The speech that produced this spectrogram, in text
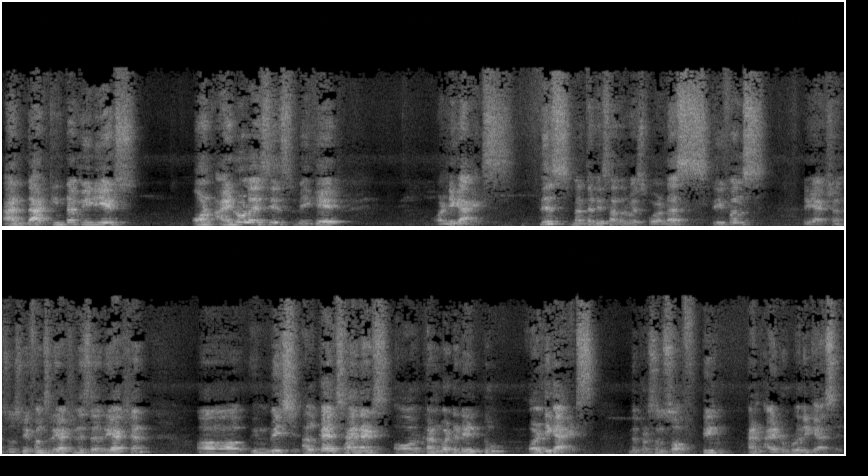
and that intermediates on hydrolysis we get aldehydes. This method is otherwise called as Stephen's reaction. So Stephen's reaction is a reaction uh, in which alkyl cyanides are converted into aldehydes in the presence of tin and hydrochloric acid.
